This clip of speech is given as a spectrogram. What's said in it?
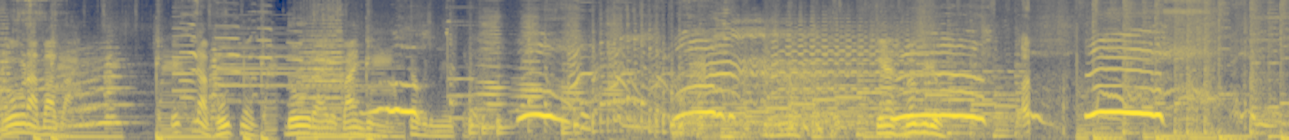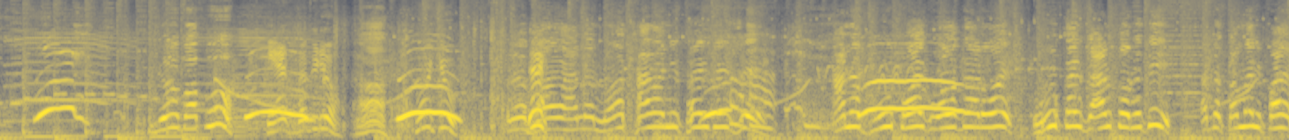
દોડા બાબા એટલા ભૂત ને દોડા એ બાંધીને તગડી નાખ્યા કેસ બગડ્યો. લ્યો બાપુ. કેસ બગડ્યો. હા. ભાઈ આને ન ખાવાની થઈ ગઈ છે. આને ભૂત હોય ઓળગાડ હોય હું કઈ જાણતો નથી. એટલે તમારી પાસે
